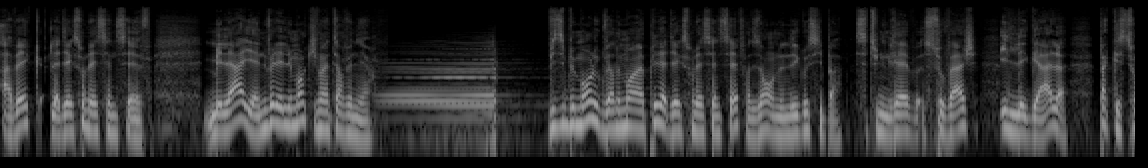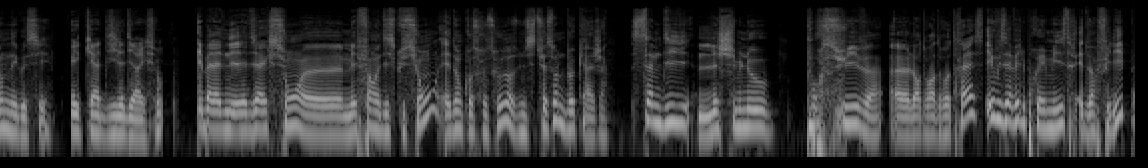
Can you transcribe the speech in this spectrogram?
avec la direction de la SNCF. Mais là, il y a un nouvel élément qui va intervenir. Visiblement, le gouvernement a appelé la direction de la SNCF en disant on ne négocie pas. C'est une grève sauvage, illégale, pas question de négocier. Et qu'a dit la direction? Eh ben, la, la direction euh, met fin aux discussions et donc on se retrouve dans une situation de blocage. Samedi, les cheminots poursuivent euh, leur droit de retrait. Et vous avez le Premier ministre Édouard Philippe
